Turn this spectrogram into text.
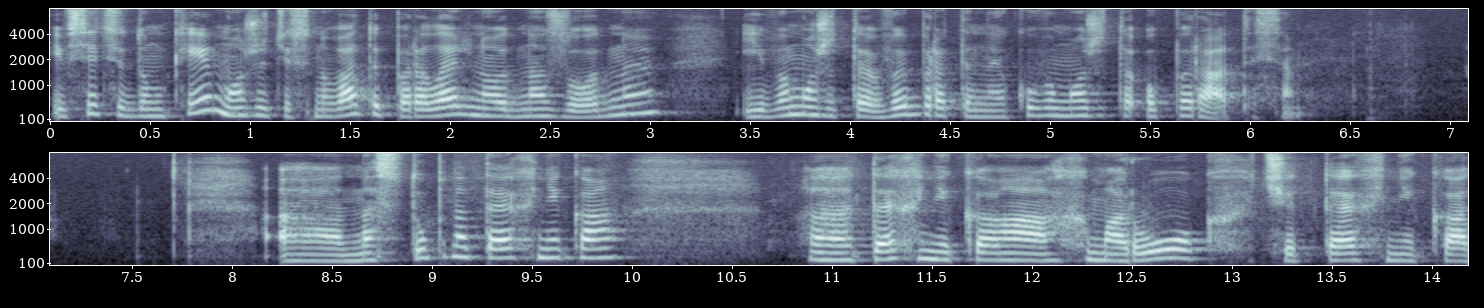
І всі ці думки можуть існувати паралельно одна з одною, і ви можете вибрати, на яку ви можете опиратися. А, Наступна техніка. Техніка хмарок чи техніка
